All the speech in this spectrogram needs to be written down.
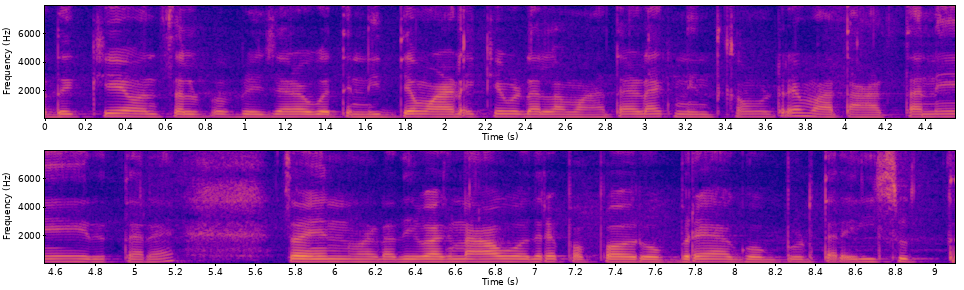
ಅದಕ್ಕೆ ಒಂದು ಸ್ವಲ್ಪ ಬೇಜಾರಾಗುತ್ತೆ. ನಿದ್ದೆ ಮಾಡೋಕ್ಕೆ ಬಿಡಲ್ಲ, ಮಾತಾಡೋಕೆ ನಿಂತ್ಕೊಂಬಿಟ್ರೆ ಮಾತಾಡ್ತಾನೇ ಇರ್ತಾರೆ. ಸೊ ಏನು ಮಾಡೋದು? ಇವಾಗ ನಾವು ಹೋದರೆ ಪಾಪ ಅವ್ರು ಒಬ್ಬರೇ ಆಗಿ ಹೋಗ್ಬಿಡ್ತಾರೆ. ಇಲ್ಲಿ ಸುತ್ತ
